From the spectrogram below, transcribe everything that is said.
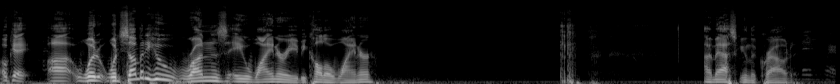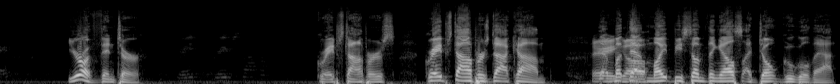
Okay, uh, would would somebody who runs a winery be called a whiner? I'm asking the crowd. Vinter. You're a vinter. Grape stompers. Grapestompers.com. That- but go. that might be something else. I don't Google that.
